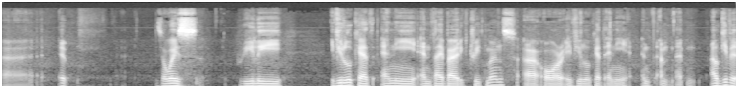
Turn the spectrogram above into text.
uh, it's always really if you look at any antibiotic treatments uh, or if you look at any and um, um, I'll give a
